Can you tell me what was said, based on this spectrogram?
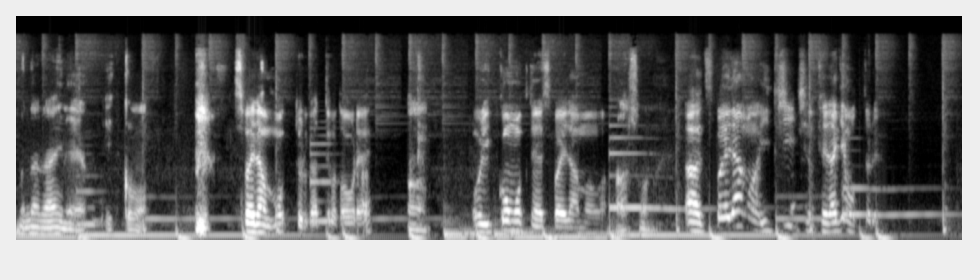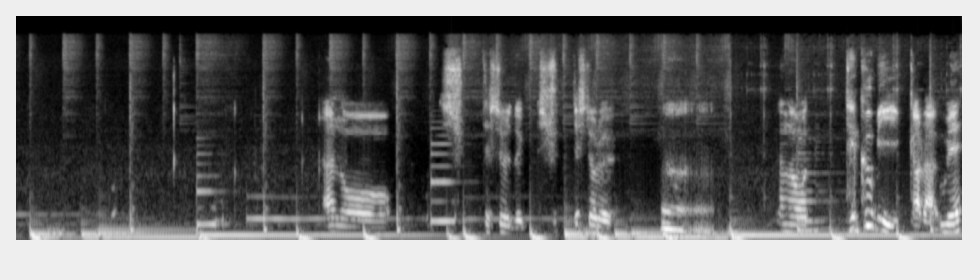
まだないね、1個も。スパイダーマン持っとるかってこと俺？うん。俺一個も持ってない、スパイダーマンは。あ、そうね。あ、スパイダーマンは11の手だけ持っとる。あのー、シュッてしとるとき、シュッてしとる。うんあの、手首から上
